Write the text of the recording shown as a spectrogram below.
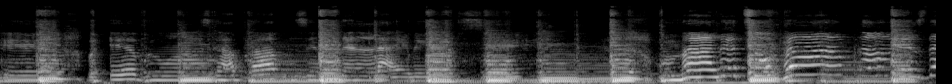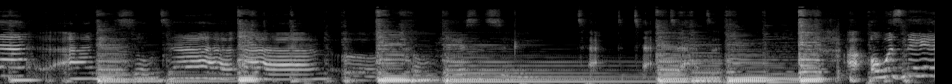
yeah. But everyone's got problems in their life. Well, my little problem is that I so I always need.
